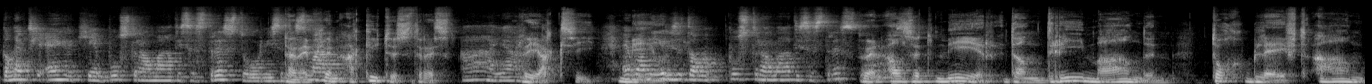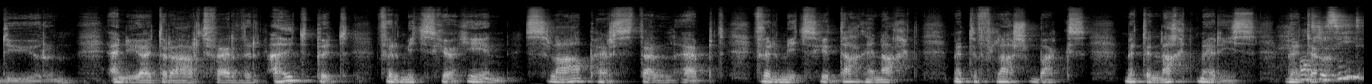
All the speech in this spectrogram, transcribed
dan heb je eigenlijk geen posttraumatische stressstoornis. Dan heb je een acute stressreactie. Ah, ja. En wanneer is het dan posttraumatische stressstoornis? Als het meer dan drie maanden toch blijft aanduren en u uiteraard verder uitput, vermits je geen slaapherstel hebt, vermits je dag en nacht met de flashbacks, met de nachtmerries. Met Want je ziet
